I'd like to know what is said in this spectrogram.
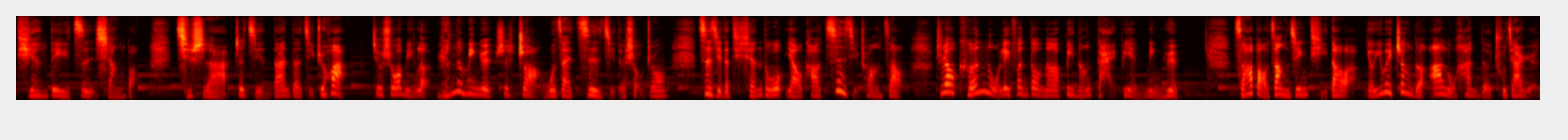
天地自相保。其实啊，这简单的几句话就说明了人的命运是掌握在自己的手中，自己的前途要靠自己创造。只要肯努力奋斗呢，必能改变命运。杂宝藏经提到啊，有一位证得阿罗汉的出家人，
